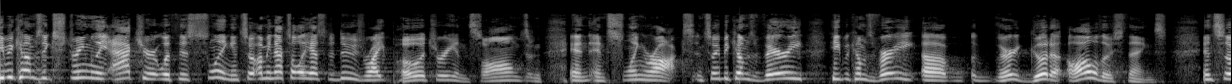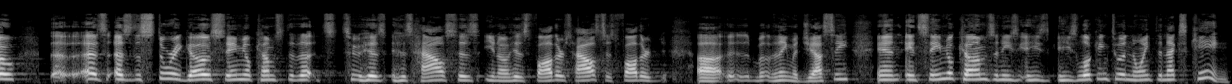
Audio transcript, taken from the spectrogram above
He becomes extremely accurate with this sling. And so, I mean, that's all he has to do is write poetry and songs and, and, and sling rocks. And so he becomes very, he becomes very, uh, very good at all those things. And so, as, as the story goes, Samuel comes to the, to his, his house, his, you know, his father's house, his father, uh, the name of Jesse. And, and Samuel comes and he's, he's, he's looking to anoint the next king.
